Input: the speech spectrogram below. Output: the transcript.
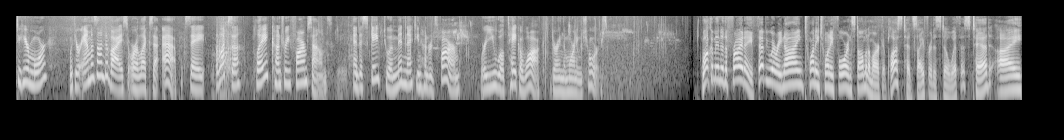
to hear more? With your Amazon device or Alexa app, say, Alexa, play country farm sounds, and escape to a mid 1900s farm where you will take a walk during the morning chores. Welcome into the Friday, February 9, 2024 installment of Market Plus. Ted Seifried is still with us. Ted, I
